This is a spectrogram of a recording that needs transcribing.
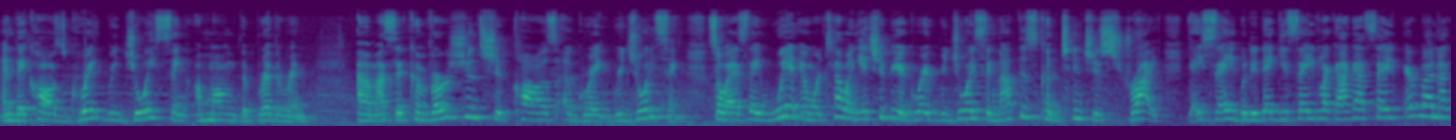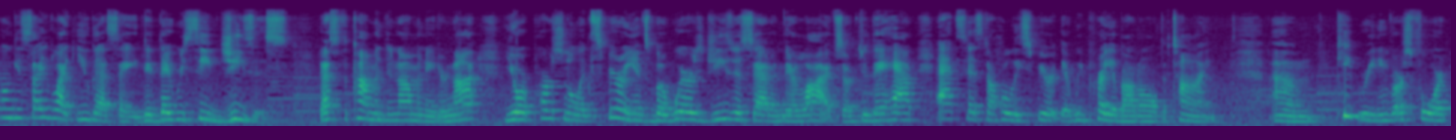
and they caused great rejoicing among the brethren. Um, I said conversions should cause a great rejoicing. So as they went and were telling, it should be a great rejoicing, not this contentious strife. They saved, but did they get saved like I got saved? Everybody not gonna get saved like you got saved. Did they receive Jesus? That's the common denominator, not your personal experience, but where's Jesus at in their lives? Or do they have access to Holy Spirit that we pray about all the time? Um, keep reading, verse 4.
